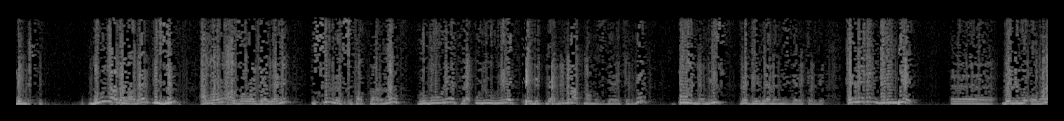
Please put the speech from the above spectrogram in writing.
demiştik. Bununla beraber bizim Allah-u Azze ve Celle'nin isim ve sıfatlarını rububiyet ve uluhiyet tevhidlerini ne yapmamız gerekirdi? Bilmemiz ve birlememiz gerekirdi. Tevhidin birinci e, bölümü olan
